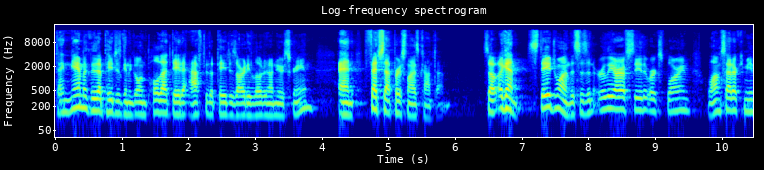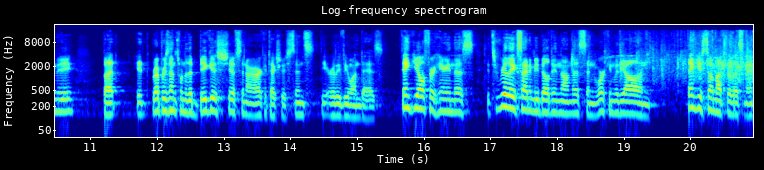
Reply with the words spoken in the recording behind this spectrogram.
dynamically that page is going to go and pull that data after the page is already loaded on your screen and fetch that personalized content. So again, stage one, this is an early RFC that we're exploring alongside our community, but it represents one of the biggest shifts in our architecture since the early V1 days. Thank you all for hearing this. It's really exciting to be building on this and working with y'all, and thank you so much for listening.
